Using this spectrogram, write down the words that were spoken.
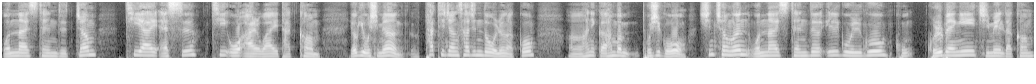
onightstand.tistory.com 여기 오시면 그 파티장 사진도 올려놨고 어, 하니까 한번 보시고 신청은 원나잇스탠드 1919 골뱅이 gmail.com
